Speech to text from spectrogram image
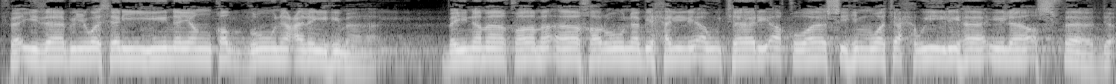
فإذا بالوثنيين ينقضون عليهما بينما قام آخرون بحل أوتار أقواسهم وتحويلها إلى أصفاد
